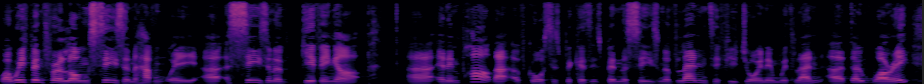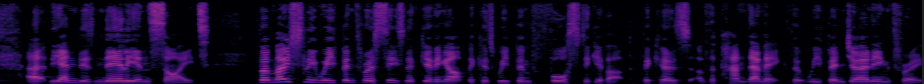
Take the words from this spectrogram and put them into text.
Well, we've been through a long season, haven't we? Uh, a season of giving up. Uh, and in part, that, of course, is because it's been the season of Lent, if you join in with Lent. Uh, don't worry, uh, the end is nearly in sight. But mostly we've been through a season of giving up because we've been forced to give up because of the pandemic that we've been journeying through.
